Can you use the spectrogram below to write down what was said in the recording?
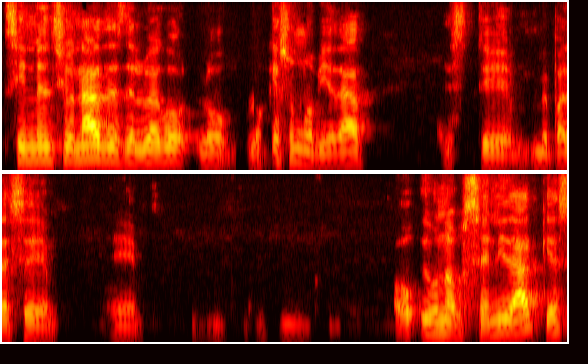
sin mencionar desde luego lo, lo que es una obviedad, este, me parece eh, una obscenidad que es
